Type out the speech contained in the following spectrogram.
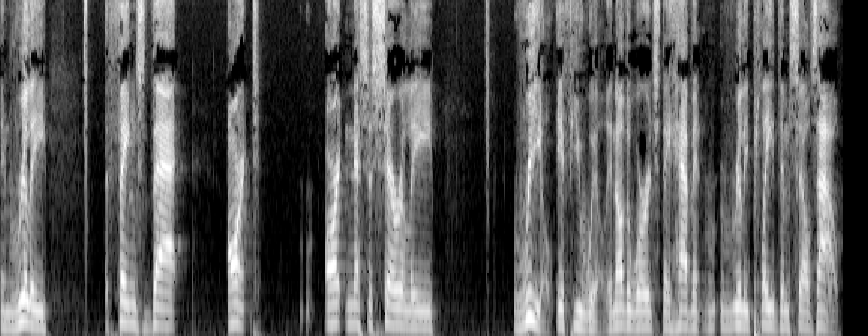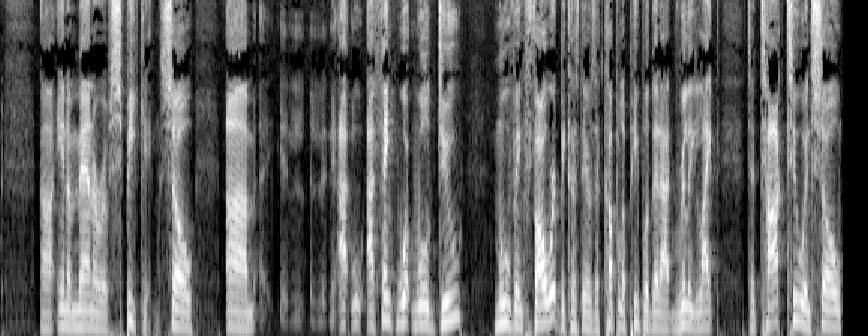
and really things that aren't aren't necessarily real, if you will. In other words, they haven't really played themselves out uh, in a manner of speaking. So um, I, I think what we'll do moving forward, because there's a couple of people that I'd really like to talk to. And so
